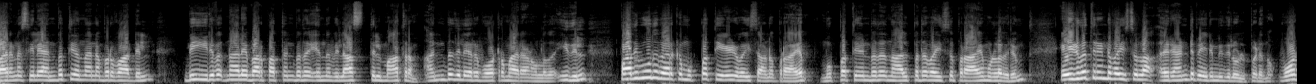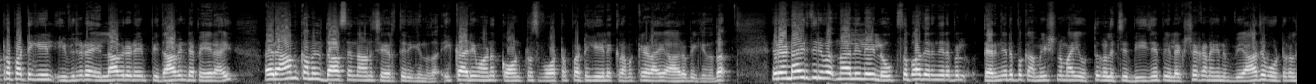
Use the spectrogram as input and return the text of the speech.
വാരണസിയിലെ അൻപത്തിയൊന്നാം നമ്പർ വാർഡിൽ ബി ഇരുപത്തിനാല് ബാർ പത്തൊൻപത് എന്ന വിലാസത്തിൽ മാത്രം അൻപതിലേറെ വോട്ടർമാരാണുള്ളത്. ഇതിൽ പതിമൂന്ന് പേർക്ക് മുപ്പത്തിയേഴ് വയസ്സാണ് പ്രായം. മുപ്പത്തിയൊൻപത് നാൽപ്പത് വയസ്സ് പ്രായമുള്ളവരും എഴുപത്തിരണ്ട് വയസ്സുള്ള രണ്ട് പേരും ഇതിൽ ഉൾപ്പെടുന്നു. വോട്ടർ പട്ടികയിൽ ഇവരുടെ എല്ലാവരുടെയും പിതാവിന്റെ പേരായി രാം കമൽ ദാസ് എന്നാണ് ചേർത്തിരിക്കുന്നത്. ഇക്കാര്യമാണ് കോൺഗ്രസ് വോട്ടർ പട്ടികയിലെ ക്രമക്കേടായി ആരോപിക്കുന്നത്. രണ്ടായിരത്തി ഇരുപത്തിനാലിലെ ലോക്സഭാ തെരഞ്ഞെടുപ്പിൽ തെരഞ്ഞെടുപ്പ് കമ്മീഷനുമായി ഒത്തുകളിച്ച് ബി ലക്ഷക്കണക്കിന് വ്യാജ വോട്ടുകൾ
